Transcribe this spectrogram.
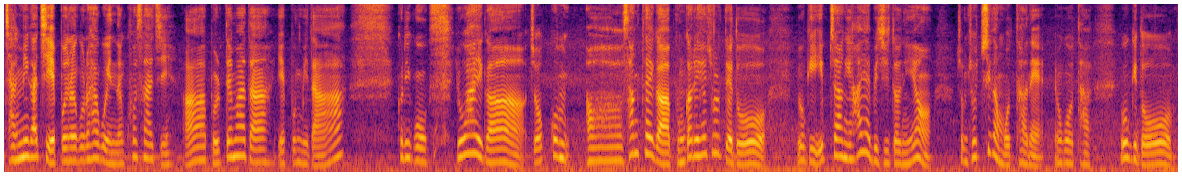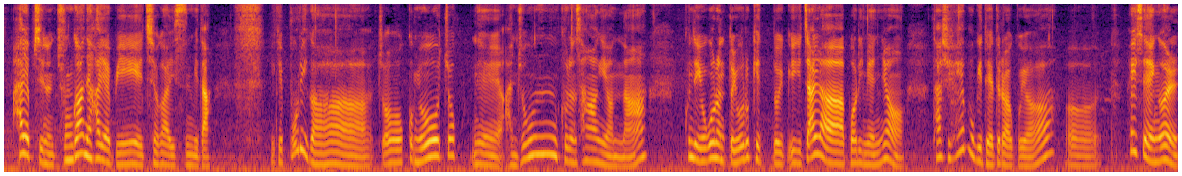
장미같이 예쁜 얼굴을 하고 있는 코사지. 아 볼 때마다 예쁩니다. 그리고 요 아이가 조금 어, 상태가 분갈이 해줄 때도 여기 입장이 하엽이지더니요. 좀 좋지가 못하네. 요거 다 여기도 하엽지는 중간에 하엽이 지어가 있습니다. 이게 뿌리가 조금 요쪽 네, 안 좋은 그런 상황이었나 근데 요거는 또 요렇게 또 이 잘라 버리면요 다시 회복이 되더라고요 어, 회생을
